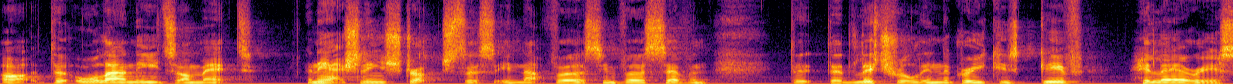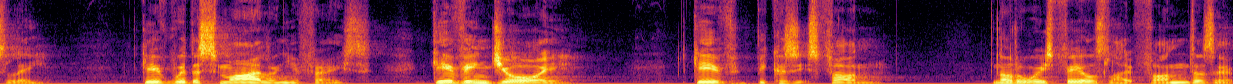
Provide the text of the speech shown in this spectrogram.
are, that all our needs are met. And he actually instructs us in that verse, in verse 7, that the literal in the Greek is give hilariously, give with a smile on your face, give in joy, give because it's fun. Not always feels like fun, does it?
